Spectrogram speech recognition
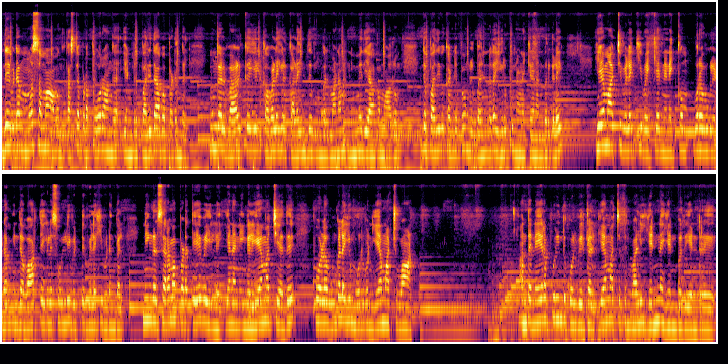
இதைவிட மோசமாக அவங்க கஷ்டப்பட போகிறாங்க என்று பரிதாபப்படுங்கள். உங்கள் வாழ்க்கையில் கவலைகள் கலைந்து உங்கள் மனம் நிம்மதியாக மாறும். இந்த பதிவு கண்டிப்பாக உங்களுக்கு பயனுள்ளதாக இருக்கும்னு நினைக்கிறேன் நண்பர்களை. ஏமாற்றி விலக்கி வைக்க நினைக்கும் உறவுகளிடம் இந்த வார்த்தைகளை சொல்லிவிட்டு விலகிவிடுங்கள் நீங்கள் சிரமப்பட தேவையில்லை என நீங்கள் ஏமாற்றியது போல உங்களையும் ஒருவன் ஏமாற்றுவான். அந்த நேரம் புரிந்து கொள்வீர்கள். ஏமாற்றத்தின் வழி என்ன என்பது என்று.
